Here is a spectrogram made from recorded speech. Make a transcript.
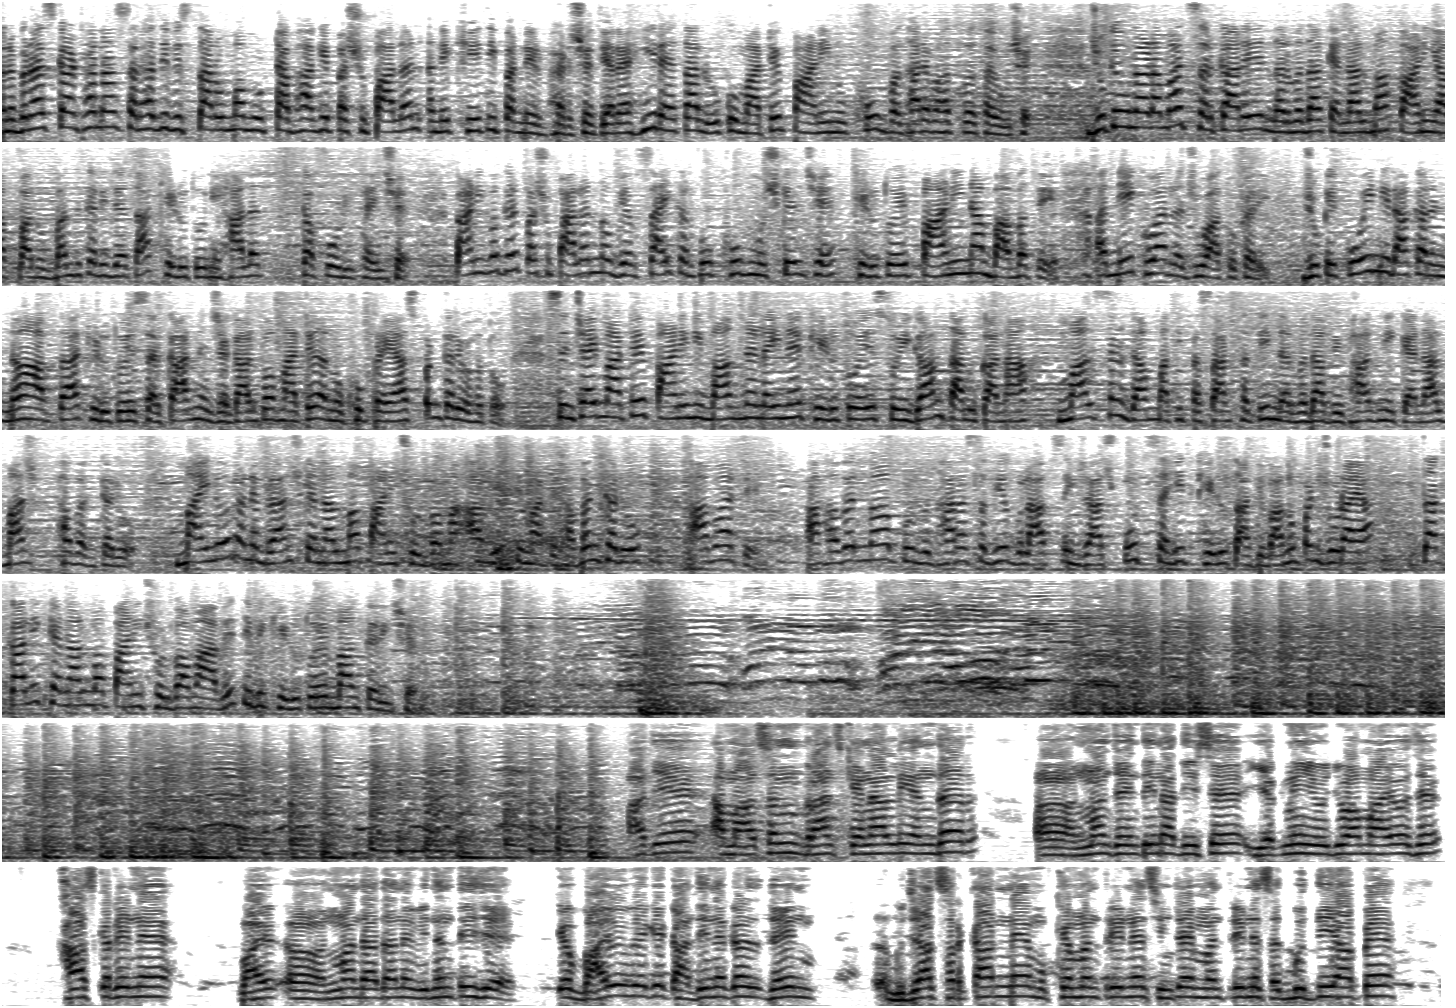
અને બનાસકાંઠાના સરહદી વિસ્તારોમાં મોટા ભાગે પશુપાલન અને ખેતી પર નિર્ભર છે. ત્યારે અહીં રહેતા લોકો માટે પાણીનું ખૂબ વધારે મહત્વ થયું છે. જો કે ઉનાળામાં જ સરકારે નર્મદા કેનાલમાં પાણી આપવાનું બંધ કરી દેતા ખેડૂતોની હાલત કફોડી થઈ છે. પાણી વગર પશુપાલનનો વ્યવસાય કરવો ખૂબ મુશ્કેલ છે. ખેડૂતોએ પાણીના બાબતે અનેકવાર રજૂઆતો કરી. જો કે કોઈ નિરાકરણ ન આવતા ખેડૂતોએ સરકારને જગાડવા માટે અનોખો પ્રયાસ પણ કર્યો હતો. સિંચાઈ માટે પાણીની માંગને લઈને ખેડૂતોએ સુઈગામ તાલુકાના માલસણ ગામમાંથી પસાર થતી નર્મદા વિભાગની કેનાલમાં જ હવન કર્યો. માઇનોર અને બ્રાન્ચ કેનાલમાં પાણી છોડવામાં આવે તે માટે હવન કર્યો. આ માટે આ હવનમાં પૂર્વ ધારાસભ્ય ગુલાબસિંહ રાજપૂત સહિત ખેડૂત આગેવાનો પણ જોડાયા. તાત્કાલિક કેનાલમાં પાણી છોડવામાં આવે તેવી ખેડૂતોએ માંગ કરી છે. આજે આ માસન બ્રાન્ચ કેનાલની અંદર હનુમાન જયંતિના દિવસે યજ્ઞ યોજવામાં આવ્યો છે. ખાસ કરીને હનુમાન દાદાને વિનંતી છે કે વાયુ વેગે ગાંધીનગર જઈને ગુજરાત સરકારને, મુખ્યમંત્રીને, સિંચાઈ મંત્રીને સદબુદ્ધિ આપે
